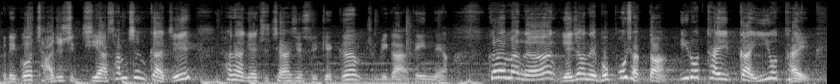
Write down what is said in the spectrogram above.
그리고 자주식 지하 3층까지 편하게 주차하실 수 있게끔 준비가 되어 있네요. 그러면은 예전에 못 보셨던 1호 타입과 2호 타입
